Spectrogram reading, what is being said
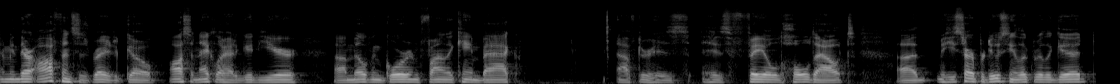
I mean their offense is ready to go. Austin Ekeler had a good year. Uh, Melvin Gordon finally came back after his his failed holdout. Uh, he started producing. He looked really good.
